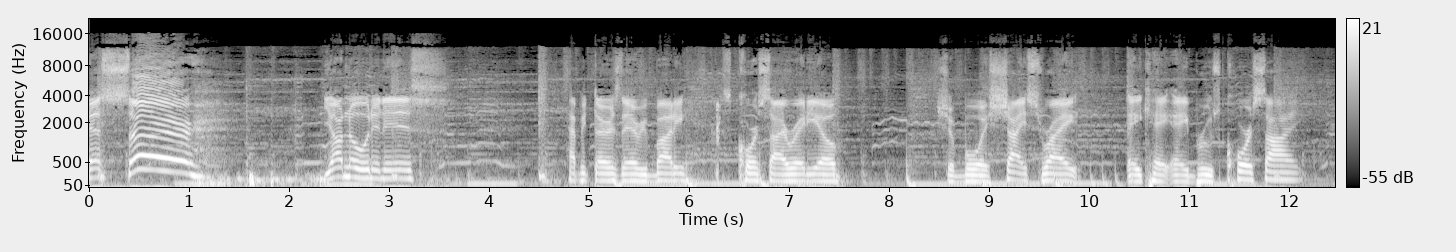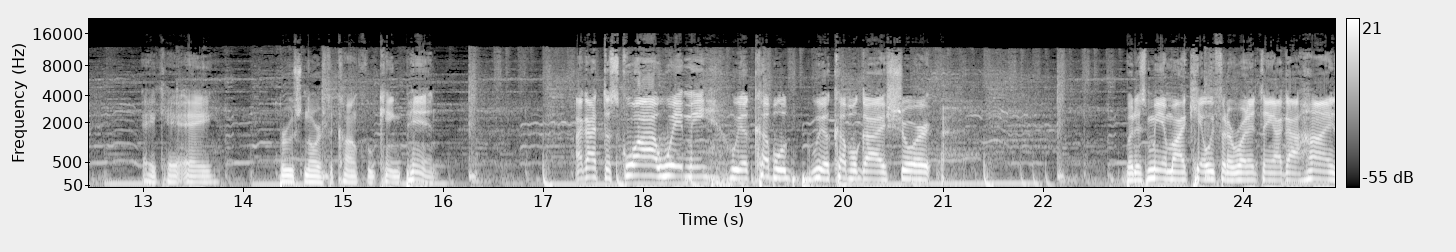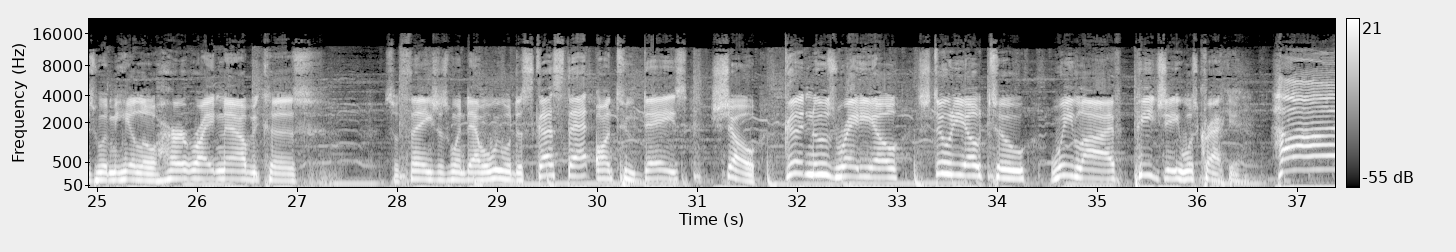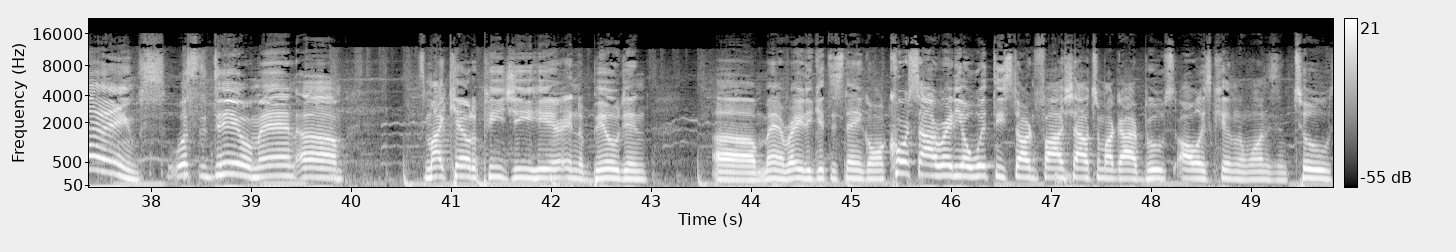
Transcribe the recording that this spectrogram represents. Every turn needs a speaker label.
Speaker 1: Yes, sir. Y'all know what it is. Happy Thursday, everybody. It's Courtside Radio. It's your boy Shice Wright, aka Bruce Courtside, aka Bruce North, the Kung Fu Kingpin. I got the squad with me. We a couple, we a couple guys short, but it's me and my kid. We run the running thing. I got Hines with me. He a little hurt right now because so things just went down, but we will discuss that on today's show. Good News Radio, Studio 2, we live. PG was cracking.
Speaker 2: Himes! What's the deal, man? Um, it's Mike the PG here in the building. Uh, man, ready to get this thing going. Courtside Radio with these starting five. Shout out to my guy Bruce, always killing the ones and twos.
